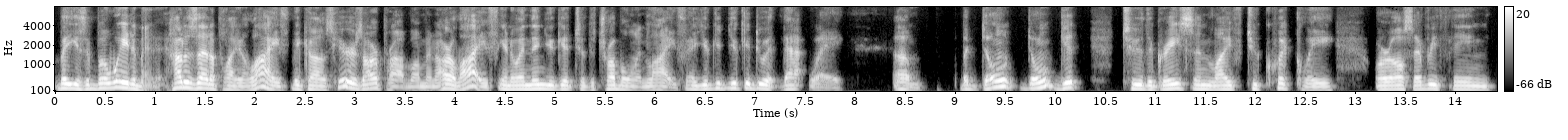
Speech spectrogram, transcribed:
But you said but wait a minute. How does that apply to life? Because here's our problem in our life you know and then you get to the trouble in life. You could you could do it that way. Um, but don't don't get to the grace in life too quickly or else everything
